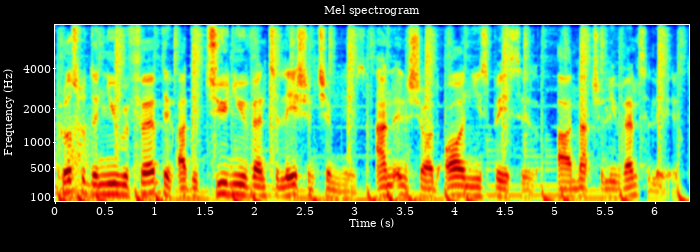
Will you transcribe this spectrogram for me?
Plus with the new refurb, they've added two new ventilation chimneys and ensured all new spaces are naturally ventilated.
